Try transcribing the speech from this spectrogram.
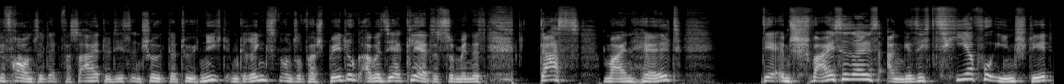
Wir Frauen sind etwas eitel. Dies entschuldigt natürlich nicht im geringsten unsere Verspätung, aber sie erklärt es zumindest. Dass mein Held der im Schweiße seines Angesichts hier vor Ihnen steht,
